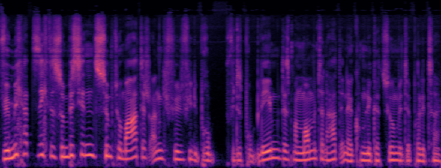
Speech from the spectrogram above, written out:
für mich hat sich das so ein bisschen symptomatisch angefühlt für, die, für das Problem, das man momentan hat in der Kommunikation mit der Polizei.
